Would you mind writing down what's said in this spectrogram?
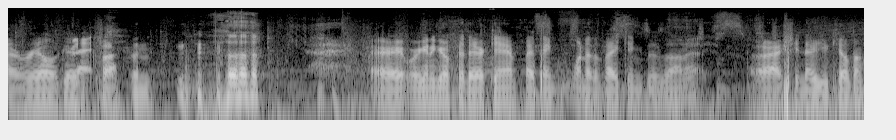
a real good Right. fucking. Alright, we're gonna go for their camp. I think one of the Vikings is on it. Oh, actually, no, you killed him.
